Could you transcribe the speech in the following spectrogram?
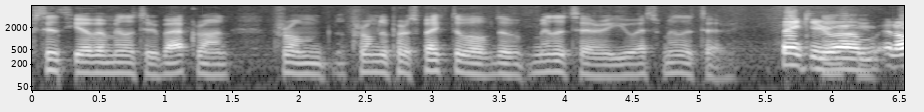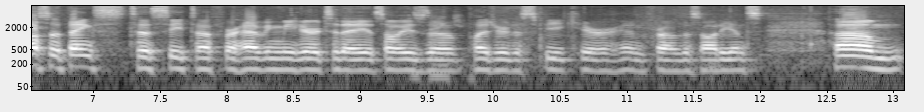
since you have a military background, from from the perspective of the military, U.S. military. Thank you. Thank um, you. And also thanks to SETA for having me here today. It's always Thank a you. pleasure to speak here in front of this audience. Um,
